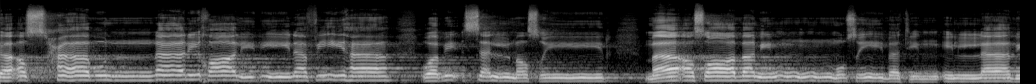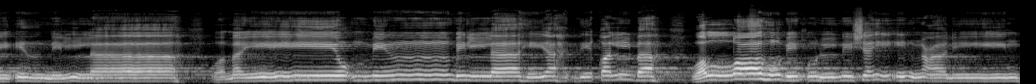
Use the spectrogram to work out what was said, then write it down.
أصحاب النار خالدين فيها وبئس المصير. ما أصاب من مصيبه الا باذن الله ومن يؤمن بالله يهد قلبه والله بكل شيء عليم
